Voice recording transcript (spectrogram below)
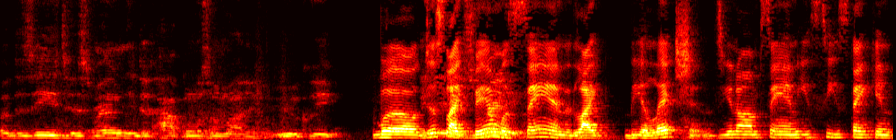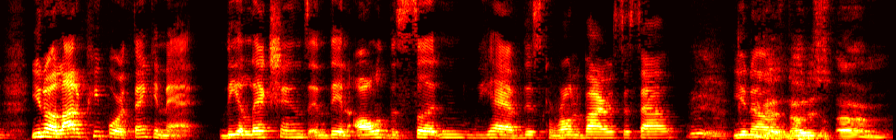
a disease just randomly just hop on somebody real quick? Well, It just like is Ben was saying, like the elections, you know what I'm saying? He's he's thinking, you know, a lot of people are thinking that the elections and then all of the sudden we have this coronavirus that's out. Yeah. You know. Because know. notice, um,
